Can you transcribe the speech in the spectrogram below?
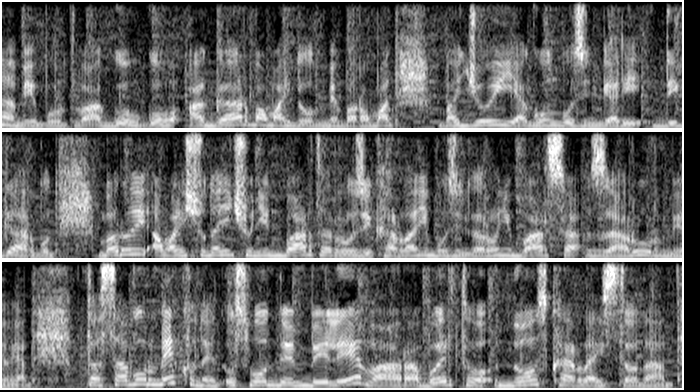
намебурд ва гоҳ-гоҳ агар ба майдон мебаромад ба ҷои ягон бозингари дигар буд. Барои амалӣ шудани чунин бартер розӣ кардани бозингарони барса зарур меояд. Тасаввур мекунед усмон дембеле ва роберто ноз карда истоданд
